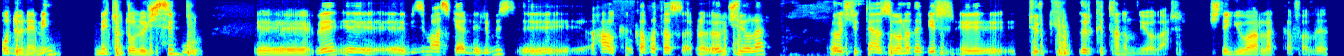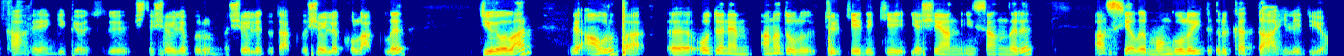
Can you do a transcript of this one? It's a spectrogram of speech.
O dönemin metodolojisi bu. E, ve e, bizim askerlerimiz e, halkın kafataslarını ölçüyorlar. Ölçtükten sonra da bir e, Türk ırkı tanımlıyorlar. İşte yuvarlak kafalı, kahverengi gözlü, işte şöyle burunlu, şöyle dudaklı, şöyle kulaklı diyorlar. Ve Avrupa e, o dönem Anadolu, Türkiye'deki yaşayan insanları Asyalı, Mongoloid ırka dahil ediyor.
